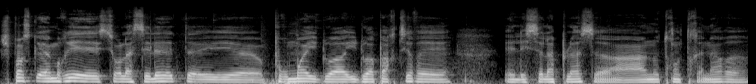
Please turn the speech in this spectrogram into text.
je pense que Emery est sur la sellette et euh, pour moi, il doit, il doit partir et, et laisser la place à un autre entraîneur.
